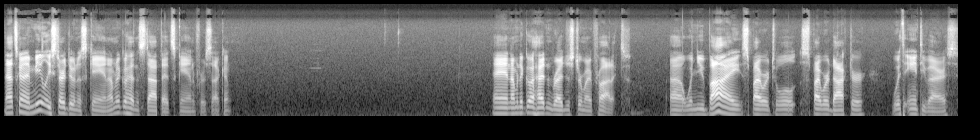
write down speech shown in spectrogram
Now it's going to immediately start doing a scan. I'm going to go ahead and stop that scan for a second. And I'm going to go ahead and register my product. Uh, when you buy Spyware Tool, Spyware Doctor with antivirus,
